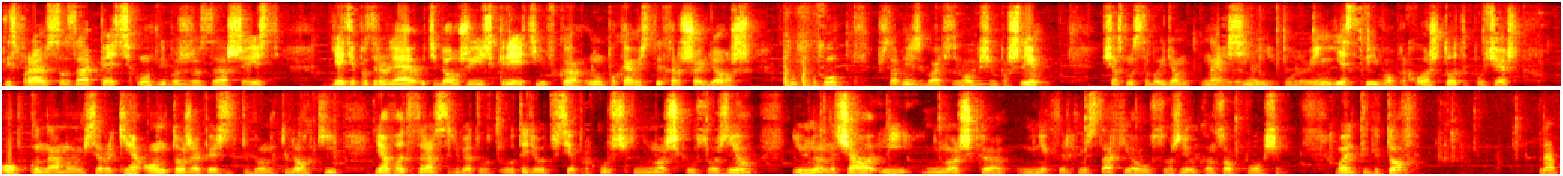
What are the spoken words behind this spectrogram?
Ты справился за 5 секунд, либо же за 6. Я тебя поздравляю, у тебя уже есть креативка. Ну, пока ты хорошо идешь. Фу-фу-фу. Чтобы не сглазить. В общем, пошли. Сейчас мы с тобой идем на Давай. синий уровень. Если ты его проходишь, то ты получаешь опку на моем серваке. Он тоже, опять же, таки довольно легкий. Я в этот раз, ребята, вот, вот эти вот все прокурщики немножечко усложнил. Именно начало и немножечко в некоторых местах я усложнил концовку. В общем, Вань, ты готов? Да.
